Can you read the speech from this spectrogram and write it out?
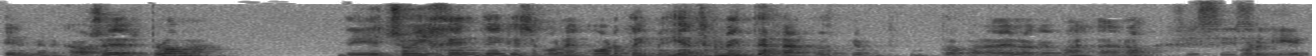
el mercado se desploma. De hecho, hay gente que se pone corta inmediatamente a las 12 en punto para ver lo que pasa, ¿no? Sí, sí, Porque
